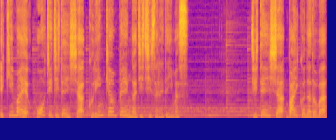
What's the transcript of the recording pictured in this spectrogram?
駅前放置自転車クリーンキャンペーンが実施されています。自転車バイクなどは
